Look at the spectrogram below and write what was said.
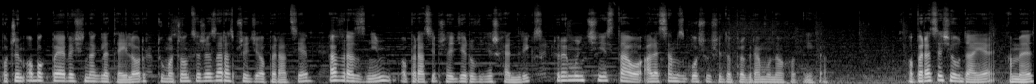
po czym obok pojawia się nagle Taylor, tłumaczący, że zaraz przejdzie operację, a wraz z nim operację przejdzie również Hendrix, któremu nic się nie stało, ale sam zgłosił się do programu na ochotnika. Operacja się udaje, a my,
